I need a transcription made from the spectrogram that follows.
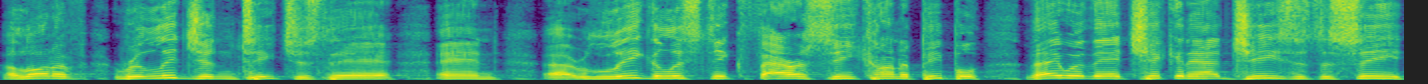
a lot of religion teachers there and uh, legalistic Pharisee kind of people. They were there checking out Jesus to see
